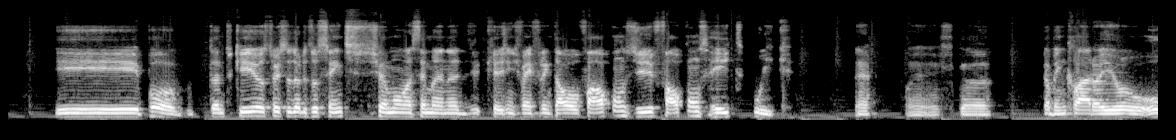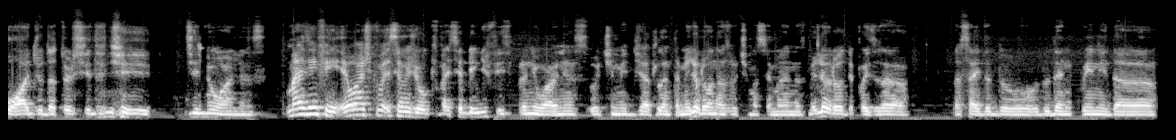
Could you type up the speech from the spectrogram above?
E, pô, tanto que os torcedores do Saints chamam a semana de, que a gente vai enfrentar o Falcons de Falcons Hate Week. Né? É, fica, fica, bem claro aí o, o, ódio da torcida de, de New Orleans. Mas enfim, eu acho que vai ser um jogo que vai ser bem difícil para New Orleans. O time de Atlanta melhorou nas últimas semanas, melhorou depois da, da saída do, do Dan Quinn e da,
